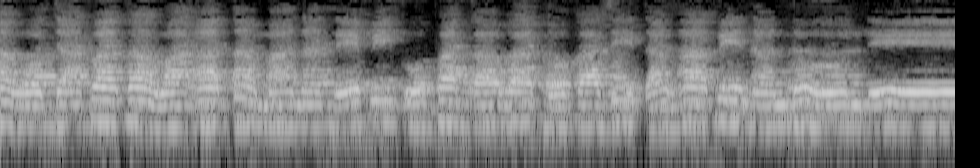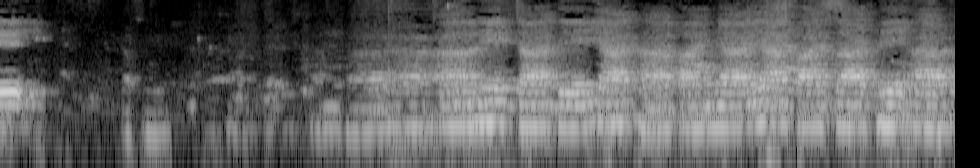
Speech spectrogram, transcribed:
ะโวจาภะคะวะอัตตมานาเตปิกุภะคะวะโตภาสิตังอาภินันทุนติ อา นิจจติยัตถาปัญญายาปัสสัทธิอาค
